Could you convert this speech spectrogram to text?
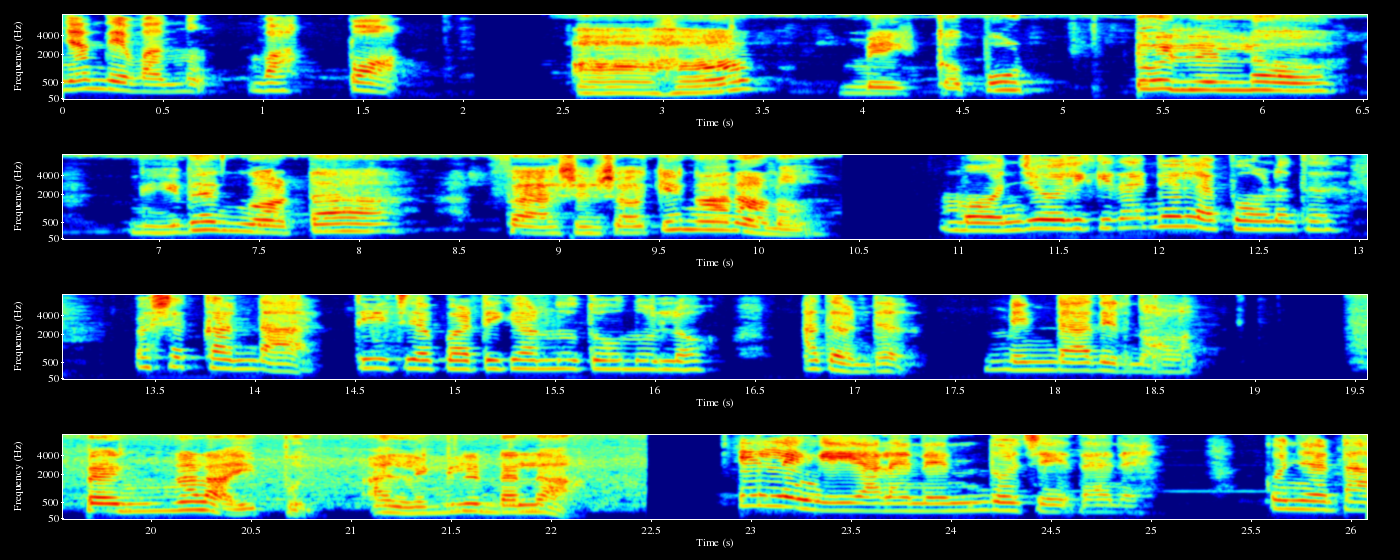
ഞാൻ ദേ വന്നു. വാ പോവാം ആഹാ മേക്കപ്പ് ഒട്ടുമില്ലല്ലോ. നീ ഇതെങ്ങോട്ടാ? ഫാഷൻ ഷോക്ക് എങ്ങാനാണോ? മോൻ ജോലിക്ക് തന്നെയല്ലേ പോണത്. പക്ഷെ കണ്ട ടീച്ചർ പാട്ടിക്കാണെന്ന് തോന്നുമല്ലോ അതുകൊണ്ട് മിണ്ടാതിരുന്നോളാം. പെങ്ങളായിപ്പോയി. അല്ലെങ്കിൽ ഉണ്ടല്ല. ഇല്ലെങ്കിൽ ഇയാൾ എന്നെ എന്തോ ചെയ്താനെ. കുഞ്ഞേട്ടാ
